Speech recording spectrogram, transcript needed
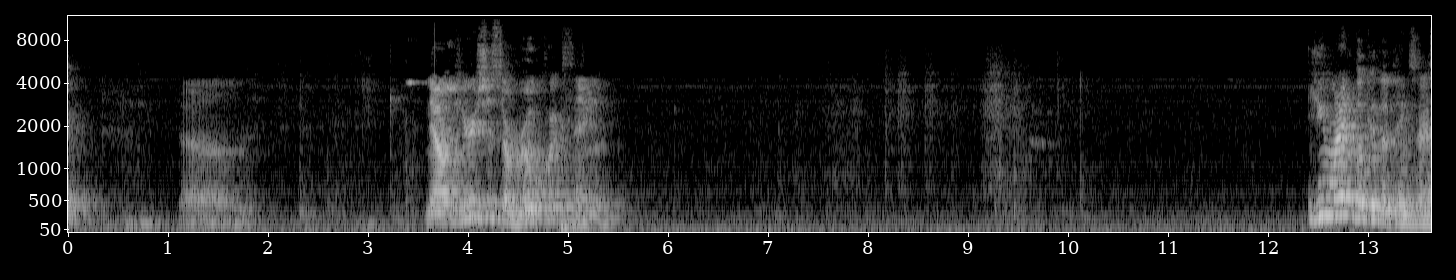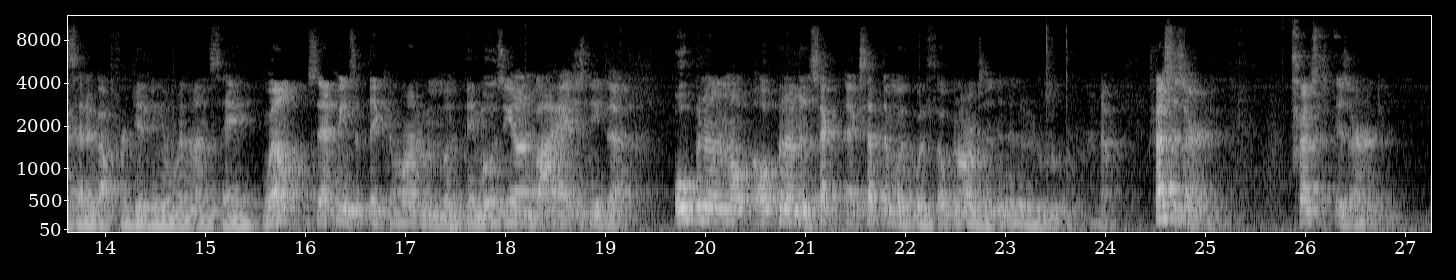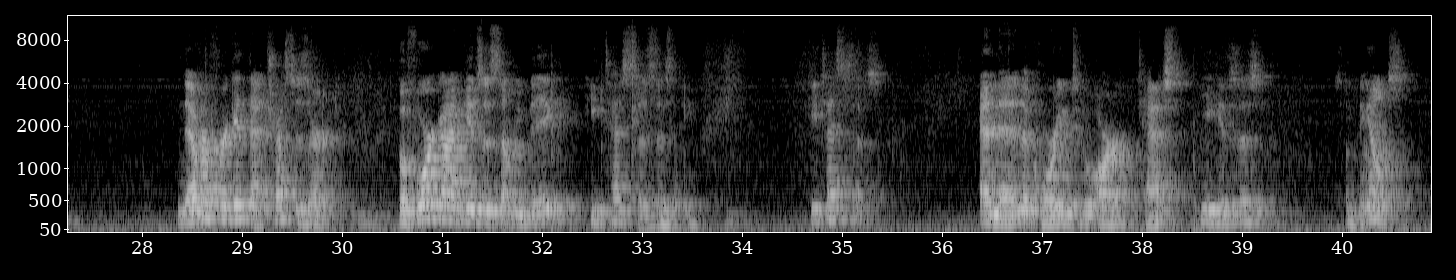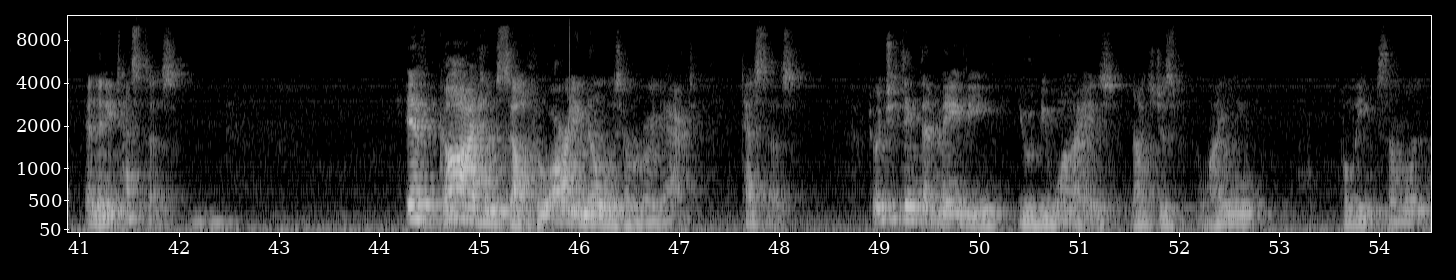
um, now here's just a real quick thing. You might look at the things I said about forgiving and whatnot and say, well, so that means if they come on, they mosey on by, I just need to open them, open them and accept them with, with open arms. No. Trust is earned. Trust is earned. Never forget that. Trust is earned. Before God gives us something big, He tests us, doesn't He? He tests us. And then, according to our test, He gives us something else. And then He tests us. If God Himself, who already knows how we're going to act, tests us, don't you think that maybe you would be wise not to just blindly believe someone?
